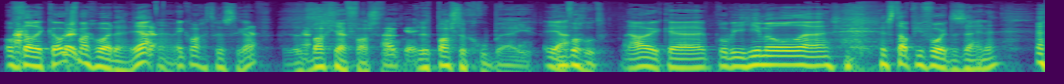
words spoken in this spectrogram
Of dat ik coach leuk. mag worden. Ja, Ja. ik wacht het rustig af. Dat mag jij vast wel. Dat past ook goed bij je. Ja. Komt wel goed. Nou, ik eh, probeer hier wel eh, een stapje voor te zijn. Hè?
